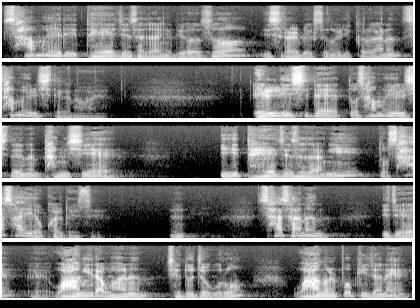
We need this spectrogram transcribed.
사무엘이 대제사장이 되어서 이스라엘 백성을 이끌어가는 사무엘 시대가 나와요. 엘리 시대 또 사무엘 시대는 당시에 이 대제사장이 또 사사의 역할도 했어요. 예? 사사는 이제 예, 왕이라고 하는 제도적으로 왕을 뽑기 전에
